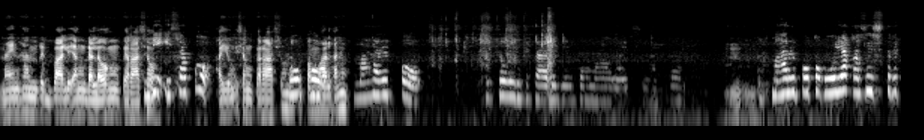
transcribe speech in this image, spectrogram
900 bali ang dalawang peraso. Hindi, isa po. Ay, yung isang peraso. Opo. pamahal. Ano? Mahal po. Ito rin kasali din itong mga wipes na po. Mm. Mahal po to kuya kasi street,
